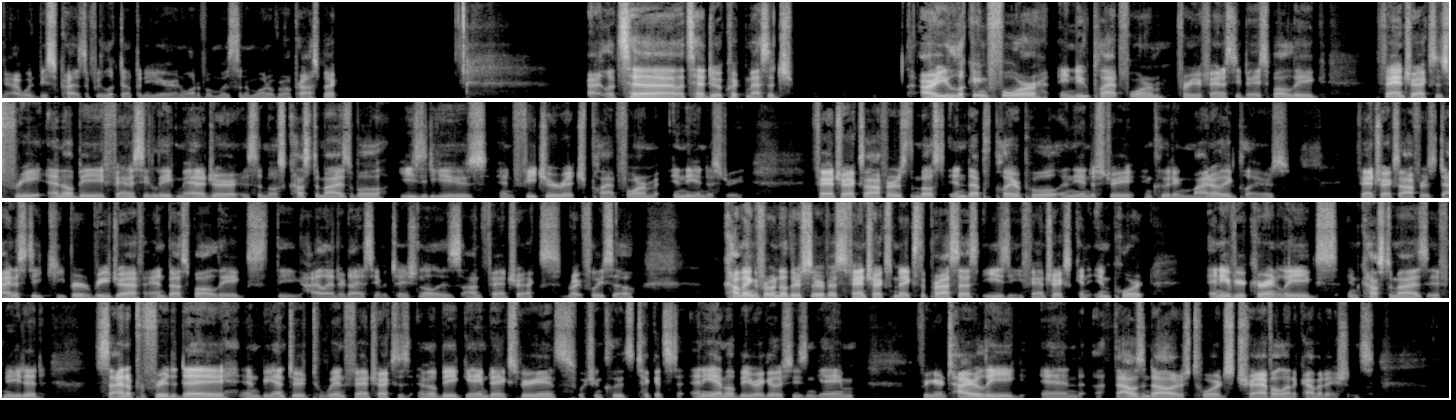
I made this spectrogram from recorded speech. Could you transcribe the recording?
I wouldn't be surprised if we looked up in a year and one of them was the number one overall prospect. All right, let's uh, let's head to a quick message. Are you looking for a new platform for your fantasy baseball league? Fantrax's free MLB Fantasy League Manager is the most customizable, easy to use, and feature rich platform in the industry. Fantrax offers the most in depth player pool in the industry, including minor league players, Fantrax offers Dynasty, Keeper, Redraft, and Best Ball leagues. The Highlander Dynasty Invitational is on Fantrax, rightfully so. Coming from another service, Fantrax makes the process easy. Fantrax can import any of your current leagues and customize if needed. Sign up for free today and be entered to win Fantrax's MLB Game Day experience, which includes tickets to any MLB regular season game for your entire league and $1,000 towards travel and accommodations.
